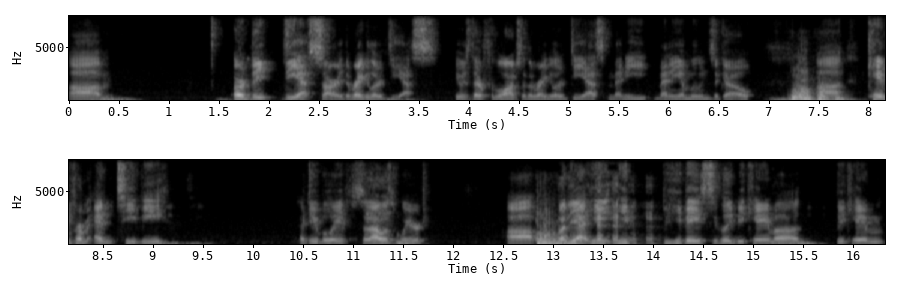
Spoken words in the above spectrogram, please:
Um, or the DS, sorry, the regular DS. He was there for the launch of the regular DS many many a moons ago. Uh, came from MTV, I do believe. So that was weird. Uh, but yeah, he, he he basically became a became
